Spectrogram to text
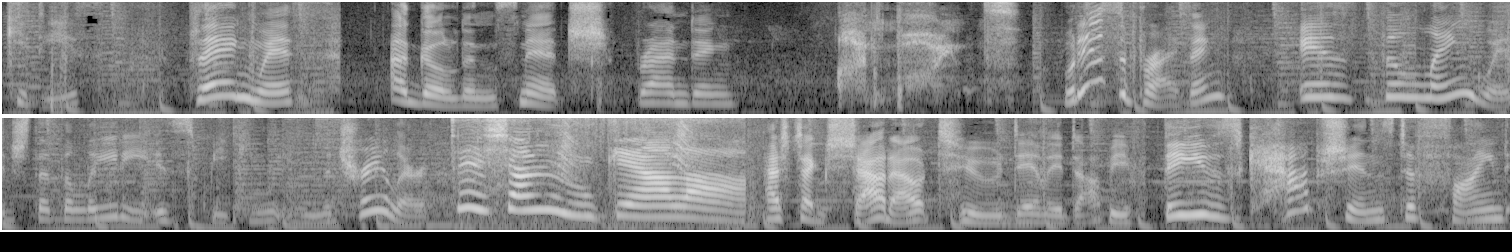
kitties playing with a golden snitch. Branding on point. What is surprising is the language that the lady is speaking in the trailer. Hashtag shout out to Daily Dobby. They used captions to find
